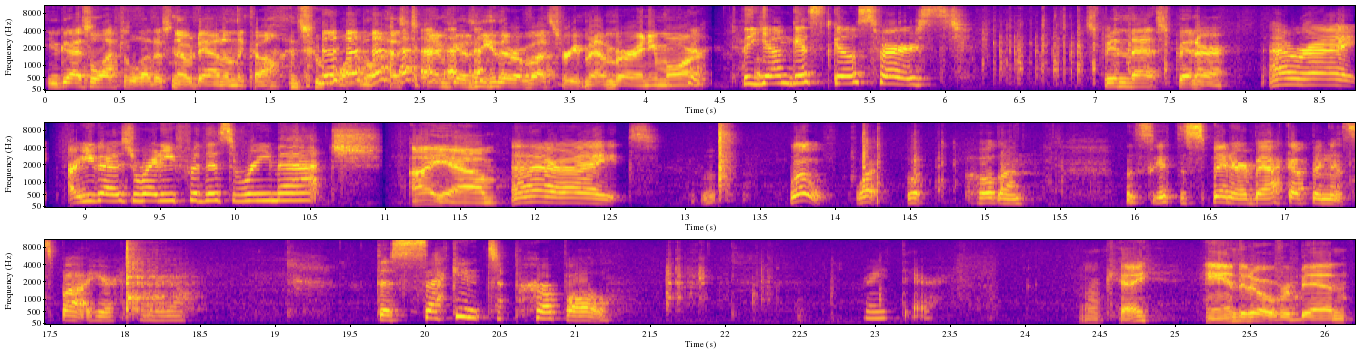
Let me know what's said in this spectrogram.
You guys will have to let us know down in the comments who won last time because neither of us remember anymore. The youngest goes first. Spin that spinner. All right. Are you guys ready for this rematch? I am. All right. Whoa. What? What? Hold on. Let's get the spinner back up in its spot here. There we go. The second purple. Right there. Okay, hand it over, Bin.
